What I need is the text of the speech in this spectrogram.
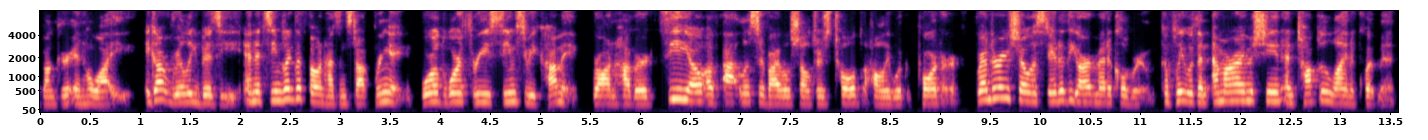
bunker in Hawaii. It got really busy, and it seems like the phone hasn't stopped ringing. World War III seems to be coming, Ron Hubbard, CEO of Atlas Survival Shelters, told The Hollywood Reporter. Renderings show a state state of the art medical room, complete with an MRI machine and top of the line equipment.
